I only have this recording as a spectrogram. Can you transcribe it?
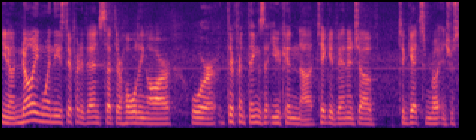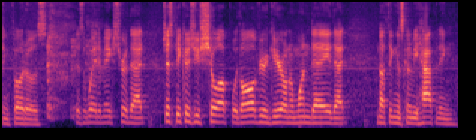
you know, knowing when these different events that they're holding are or different things that you can uh, take advantage of to get some really interesting photos is a way to make sure that just because you show up with all of your gear on a one day that nothing is going to be happening.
